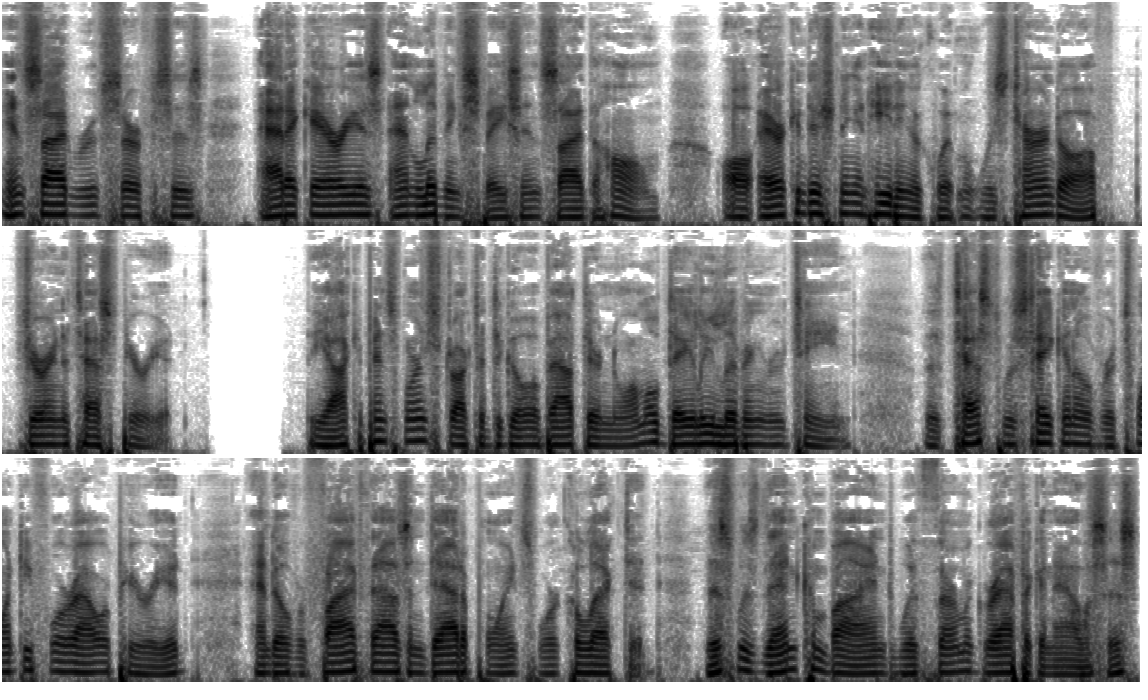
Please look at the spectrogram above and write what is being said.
inside roof surfaces, attic areas, and living space inside the home, all air conditioning and heating equipment was turned off during the test period. The occupants were instructed to go about their normal daily living routine. The test was taken over a 24 hour period and over 5,000 data points were collected. This was then combined with thermographic analysis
